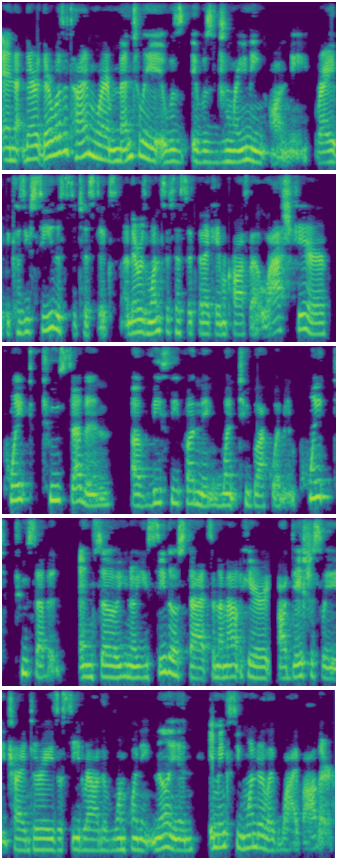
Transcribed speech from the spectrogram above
And there there was a time where mentally it was it was draining on me, right? Because you see the statistics. And there was one statistic that I came across that last year, 0.27 of VC funding went to black women. 0.27 and so, you know, you see those stats and I'm out here audaciously trying to raise a seed round of 1.8 million. It makes you wonder, like, why bother?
